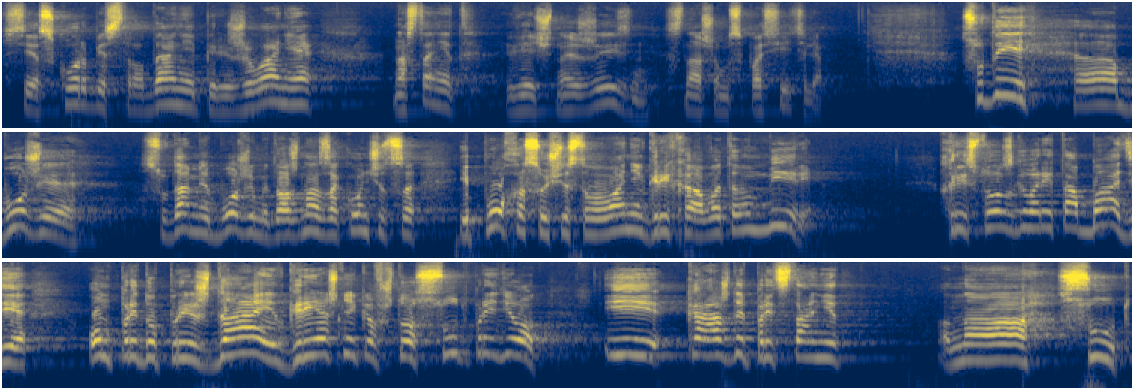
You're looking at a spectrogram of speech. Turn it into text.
все скорби, страдания, переживания, настанет вечная жизнь с нашим Спасителем. Суды э, Божьи, судами Божьими должна закончиться эпоха существования греха в этом мире. Христос говорит об аде, Он предупреждает грешников, что суд придет – и каждый предстанет на суд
